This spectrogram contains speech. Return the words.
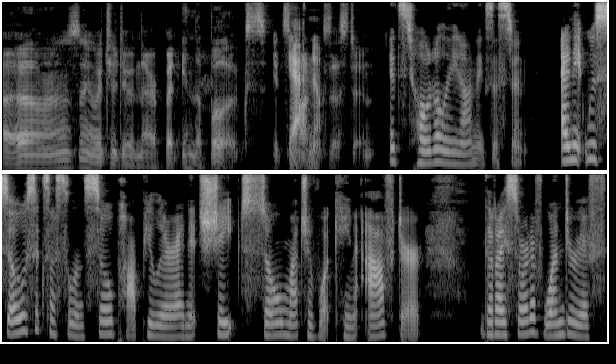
"Oh, I don't know what you're doing there," but in the books, it's yeah, non-existent. No. It's totally non-existent. And it was so successful and so popular, and it shaped so much of what came after that I sort of wonder if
